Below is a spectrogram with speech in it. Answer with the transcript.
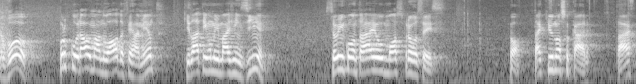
Eu vou procurar o manual da ferramenta, que lá tem uma imagenzinha. Se eu encontrar, eu mostro pra vocês. Ó, tá aqui o nosso cara, tá?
